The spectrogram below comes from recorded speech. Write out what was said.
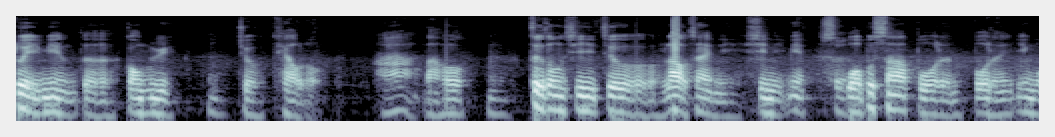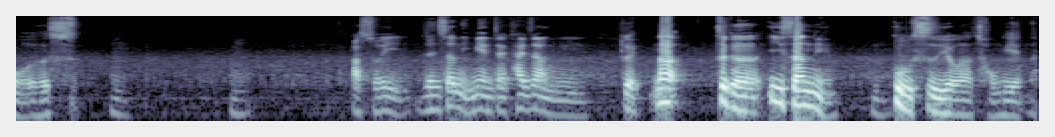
对面的公寓，就跳楼啊，然后，这个东西就烙在你心里面。是，我不杀伯仁，伯仁因我而死。嗯，嗯，啊，所以人生里面在开战你对，那这个一三年，故事又要重演了。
